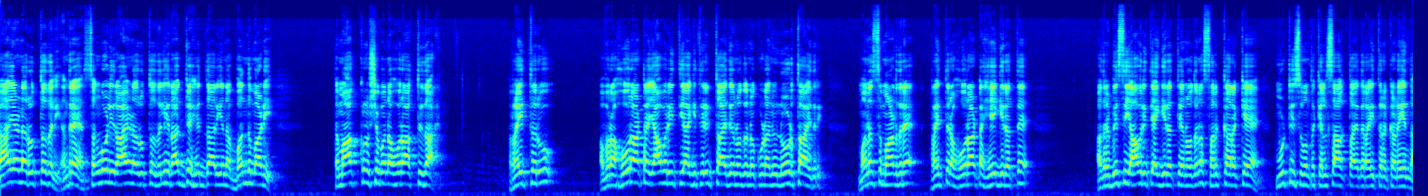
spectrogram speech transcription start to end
ರಾಯಣ್ಣ ವೃತ್ತದಲ್ಲಿ, ಅಂದರೆ ಸಂಗೊಳ್ಳಿ ರಾಯಣ್ಣ ವೃತ್ತದಲ್ಲಿ ರಾಜ್ಯ ಹೆದ್ದಾರಿಯನ್ನು ಬಂದ್ ಮಾಡಿ ತಮ್ಮ ಆಕ್ರೋಶವನ್ನು ಹೊರಹಾಕ್ತಿದ್ದಾರೆ ರೈತರು ಅವರ ಹೋರಾಟ ಯಾವ ರೀತಿಯಾಗಿ ತಿರುಗ್ತಾ ಇದೆ ಅನ್ನೋದನ್ನು ಕೂಡ ನೀವು ನೋಡ್ತಾ ಇದ್ರಿ. ಮನಸ್ಸು ಮಾಡಿದ್ರೆ ರೈತರ ಹೋರಾಟ ಹೇಗಿರುತ್ತೆ, ಅದರ ಬಿಸಿ ಯಾವ ರೀತಿಯಾಗಿರುತ್ತೆ ಅನ್ನೋದನ್ನು ಸರ್ಕಾರಕ್ಕೆ ಮುಟ್ಟಿಸುವಂಥ ಕೆಲಸ ಆಗ್ತಾ ಇದೆ ರೈತರ ಕಡೆಯಿಂದ.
